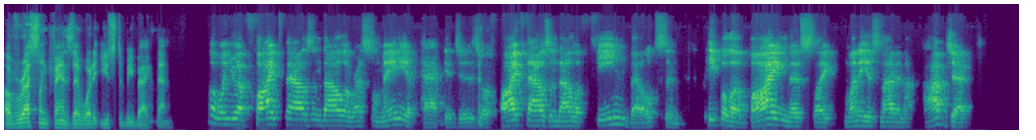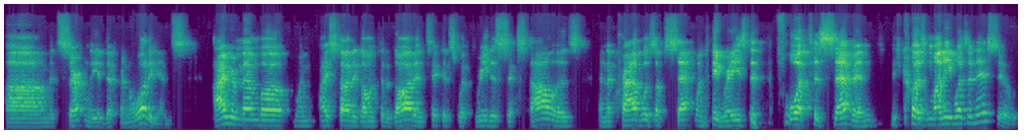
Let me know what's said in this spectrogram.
of wrestling fans than what it used to be back then. Well, when you have five thousand dollar WrestleMania packages or five thousand dollar Fiend belts, and people are buying this like money is not an object, um, it's certainly a different audience. I remember when I started going to the Garden, tickets were three to six dollars, and the crowd was upset when they raised it four to seven because money was an issue.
